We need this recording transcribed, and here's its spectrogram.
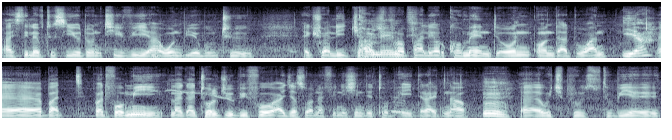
I still have to see it on TV. I won't be able to actually judge Comment. properly or comment on, on that one. Yeah. Uh, but but for me, like I told you before, I just want to finish in the top eight right now, Mm. uh, which proves to be a,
